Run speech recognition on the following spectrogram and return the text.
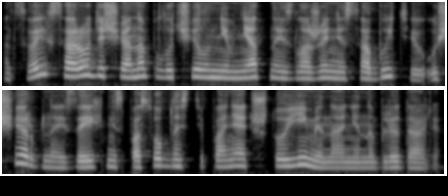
От своих сородичей она получила невнятное изложение событий, ущербное из-за их неспособности понять, что именно они наблюдали.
